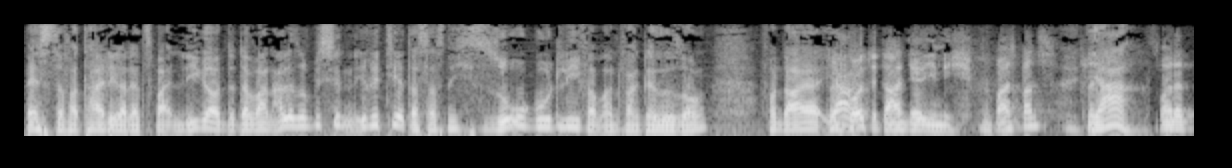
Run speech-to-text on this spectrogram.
Beste Verteidiger der zweiten Liga und da waren alle so ein bisschen irritiert, dass das nicht so gut lief am Anfang der Saison. Von daher, Vielleicht ja. wollte Daniel ihn nicht. Weiß man's? Vielleicht ja. War der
